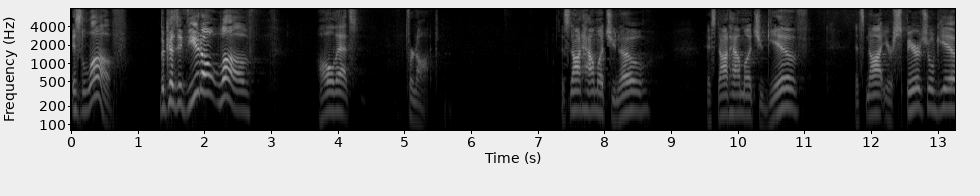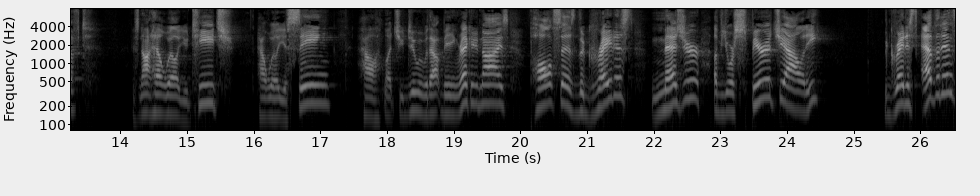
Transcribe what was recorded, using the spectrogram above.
is love. Because if you don't love, all that's for naught. It's not how much you know, it's not how much you give, it's not your spiritual gift, it's not how well you teach, how well you sing, how much you do without being recognized. Paul says the greatest measure of your spirituality, the greatest evidence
